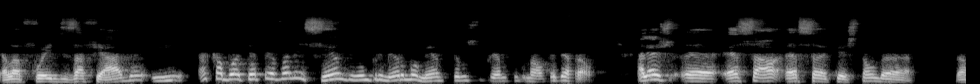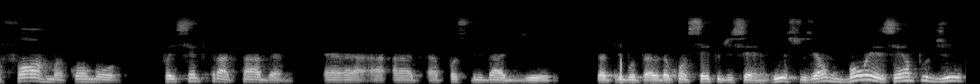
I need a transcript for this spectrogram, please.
ela foi desafiada e acabou até prevalecendo em um primeiro momento pelo Supremo Tribunal Federal. Aliás, é, essa, essa questão da, da forma como foi sempre tratada é, a, a, a possibilidade de, da tributa, do conceito de serviços é um bom exemplo de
